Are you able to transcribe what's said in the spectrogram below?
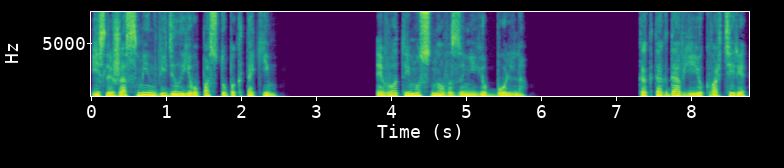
если Жасмин видела его поступок таким? И вот ему снова за нее больно. Как тогда в ее квартире,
